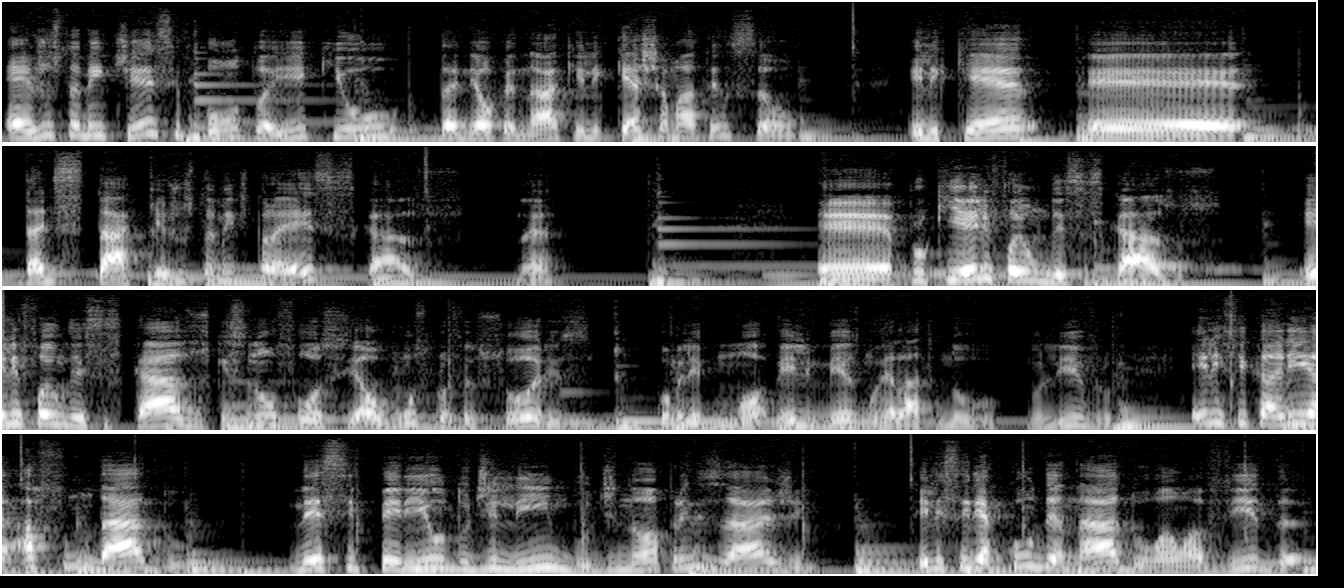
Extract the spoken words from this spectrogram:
é justamente esse ponto aí que o Daniel Penac ele quer chamar atenção. Ele quer é, dar destaque, é justamente para esses casos, né? É, porque ele foi um desses casos. Ele foi um desses casos que, se não fosse alguns professores, como ele, ele mesmo relata no, no livro, ele ficaria afundado nesse período de limbo, de não aprendizagem. Ele seria condenado a uma vida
